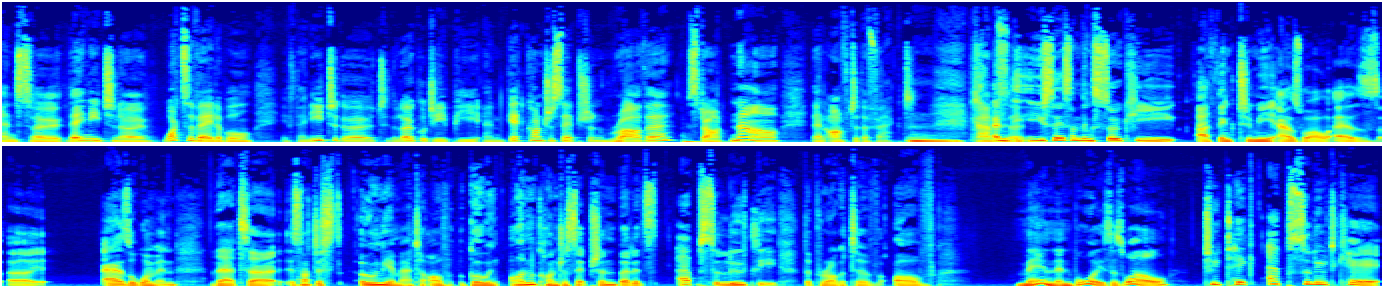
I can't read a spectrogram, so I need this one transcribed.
And so they need to know what's available. If they need to go to the local GP and get contraception, rather start now than after the fact. Um, and so- you say something so key, I think, to me as well as uh, as a woman that uh, it's not just only a matter of going on contraception, but it's absolutely the prerogative of men and boys as well to take absolute care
